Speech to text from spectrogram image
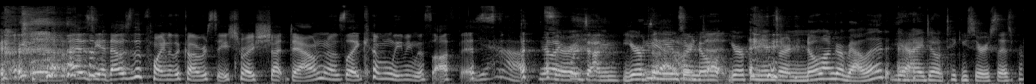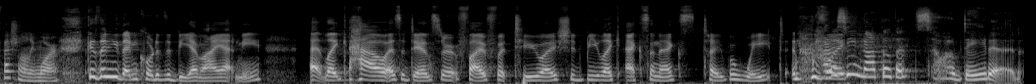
guy. As, yeah, that was the point of the conversation where I shut down and I was like, I'm leaving this office. yeah. You're like, we're done. Your opinions we're are no done. your opinions are no longer valid, and Yeah. I don't take you seriously as a professional anymore. Because then he then quoted the BMI at me, at like how as a dancer at five foot two I should be like X and X type of weight, and I was How like, does he not though? That's so outdated.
